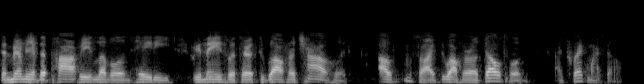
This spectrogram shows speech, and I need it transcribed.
The memory of the poverty level in Haiti remains with her throughout her childhood. Oh, I'm sorry, throughout her adulthood. I correct myself.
